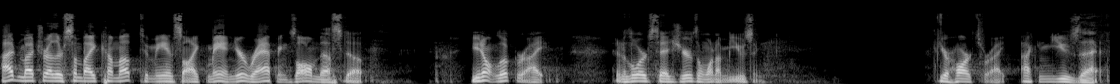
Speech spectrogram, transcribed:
I'd much rather somebody come up to me and say like, man, your wrapping's all messed up. You don't look right. And the Lord says, you're the one I'm using. Your heart's right. I can use that.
